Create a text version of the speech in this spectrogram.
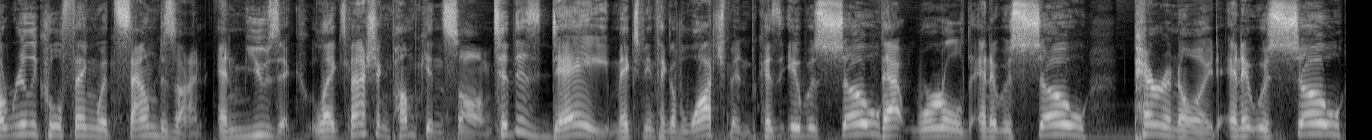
a really cool thing with sound design and music, like Smashing Pumpkins song. To this day, makes me think of Watchmen because it was so that world and it was so paranoid and it was so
